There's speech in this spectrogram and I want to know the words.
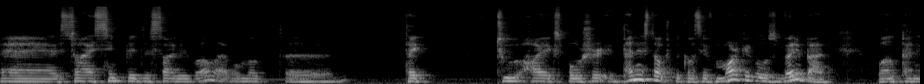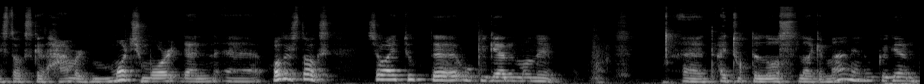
Uh, so I simply decided, well, I will not uh, take too high exposure in penny stocks because if market goes very bad, well, penny stocks get hammered much more than uh, other stocks. So I took the Ocugen money. Uh, I took the loss like a man in Ocugen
